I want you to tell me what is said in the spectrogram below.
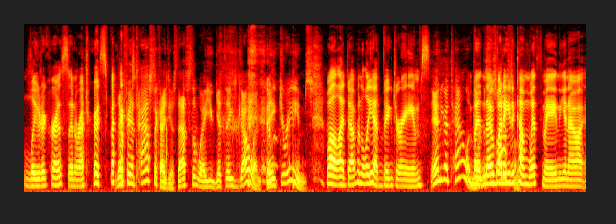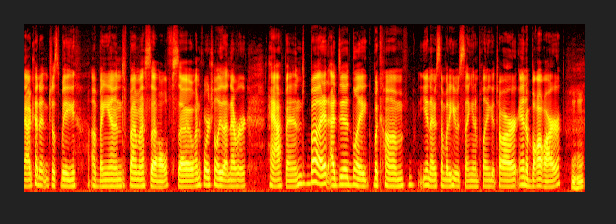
ludicrous in retrospect. They're fantastic ideas. That's the way you get things going. Big dreams. well, I definitely had big dreams, And you got talent. but man. Nobody to come with me. You know, I, I couldn't just be a band by myself. So unfortunately, that never happened. But I did like become, you know, somebody who was singing and playing guitar in a bar. Mhm.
